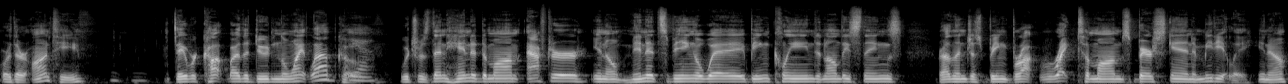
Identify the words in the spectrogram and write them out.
or their auntie. Mm-hmm. They were caught by the dude in the white lab coat, Yeah. which was then handed to mom after, you know, minutes being away, being cleaned and all these things, rather than just being brought right to mom's bare skin immediately, you know?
